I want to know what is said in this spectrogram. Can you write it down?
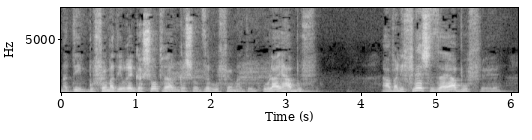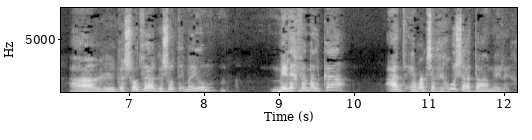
מדהים, בופה מדהים. רגשות והרגשות זה בופה מדהים. אולי הבופה. אבל לפני שזה היה בופה, הרגשות והרגשות הם היו מלך ומלכה. עד, הם רק שכחו שאתה המלך.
